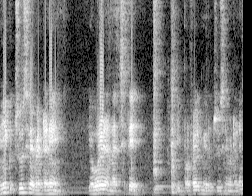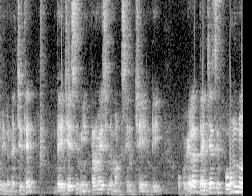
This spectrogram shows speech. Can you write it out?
మీకు చూసిన వెంటనే ఎవరైనా నచ్చితే ఈ ప్రొఫైల్ మీరు చూసిన వెంటనే మీకు నచ్చితే దయచేసి మీ ఇన్ఫర్మేషన్ మాకు సెండ్ చేయండి. ఒకవేళ దయచేసి ఫోన్లో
